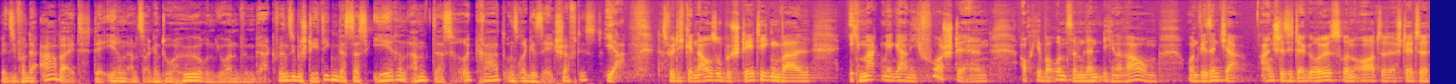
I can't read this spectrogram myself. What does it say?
Wenn Sie von der Arbeit der Ehrenamtsagentur hören, Johann Wimberg, würden Sie bestätigen, dass das Ehrenamt das Rückgrat unserer Gesellschaft ist? Ja, das würde ich genauso bestätigen, weil ich mag mir gar nicht vorstellen, auch hier bei uns im ländlichen Raum, und wir sind ja einschließlich der größeren Orte der Städte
